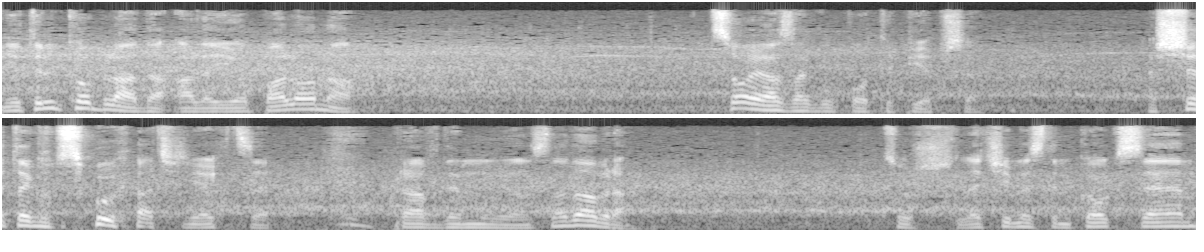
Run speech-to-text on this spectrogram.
Nie tylko blada, ale i opalona. Co ja za głupoty pieprzę? Aż się tego słuchać nie chcę. Prawdę mówiąc. No dobra. Cóż, lecimy z tym koksem.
